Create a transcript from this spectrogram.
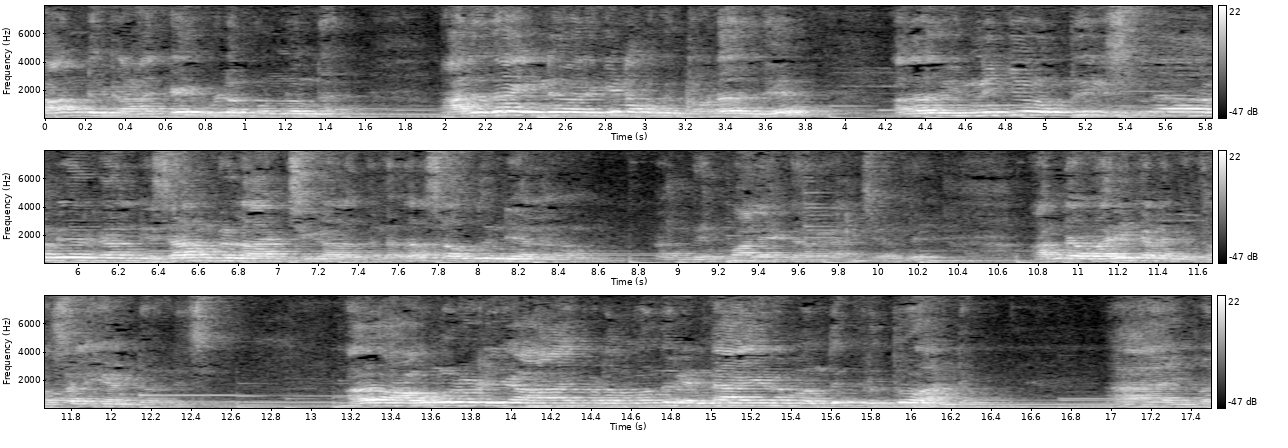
ஆண்டு கணக்கை உள்ள கொண்டு வந்தார். அதுதான் இன்ன வரைக்கும் நமக்கு தொடருது. அதாவது இன்னைக்கும் வந்து இஸ்லாமியர்கள் நிசாம்கள் ஆட்சி காலத்துல தான் சவுத் இந்தியாவில் வந்து பாளையக்காரர் ஆட்சி வந்து அந்த வரி கணக்கு ஃபசலி வந்துச்சு. அது அவங்களுடைய இப்போ நம்ம வந்து ரெண்டாயிரம் வந்து கிறித்துவ ஆண்டு. ஆஹ் இப்ப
